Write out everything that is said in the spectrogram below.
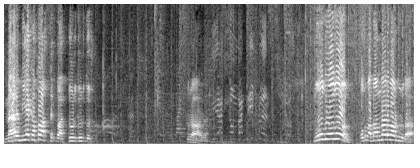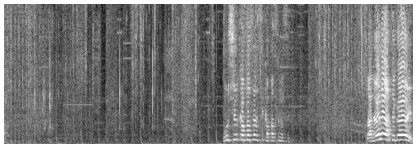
Mermiye kafa attık bak. Dur dur dur. Dur abi. Ne oluyor oğlum? Oğlum adamlar var burada. Vur şunu kafasını sık kafasını sık. Lan öl artık öl.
